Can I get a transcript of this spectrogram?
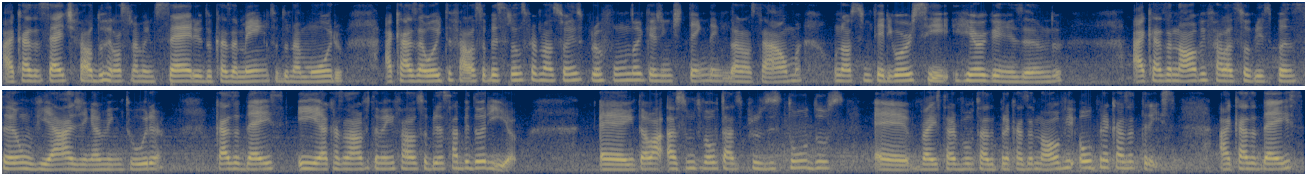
A casa 7 fala do relacionamento sério, do casamento, do namoro. A casa 8 fala sobre as transformações profundas que a gente tem dentro da nossa alma, o nosso interior se reorganizando. A casa 9 fala sobre expansão, viagem, aventura. Casa 10 e a casa 9 também fala sobre a sabedoria. É, então, assuntos voltados para os estudos é, vai estar voltado para a casa 9 ou para a casa 3. A casa 10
